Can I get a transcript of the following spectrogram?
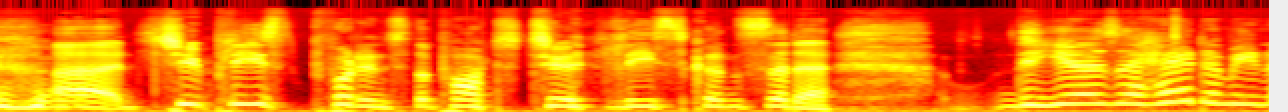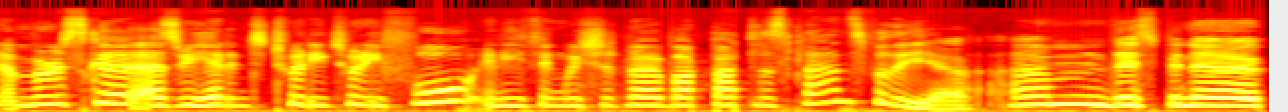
Uh, to please put into the pot to at least consider. The years ahead, I mean, Mariska, as we head into 2024, anything we should know about Butler's plans for the year? Um, there's been a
